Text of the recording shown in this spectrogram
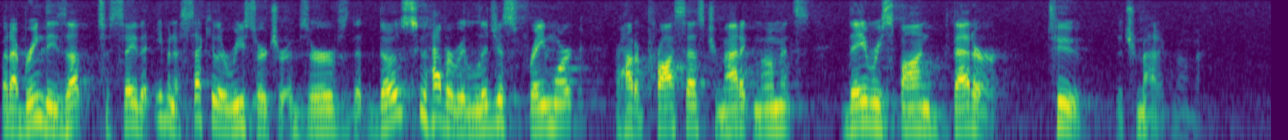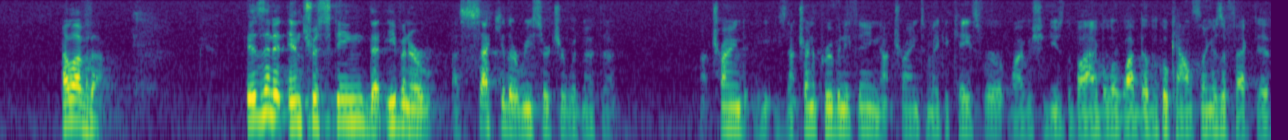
But I bring these up to say that even a secular researcher observes that those who have a religious framework for how to process traumatic moments, they respond better to the traumatic moment. I love that. Isn't it interesting that even a, a secular researcher would note that? Not trying to, he's not trying to prove anything, not trying to make a case for why we should use the Bible or why biblical counseling is effective.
